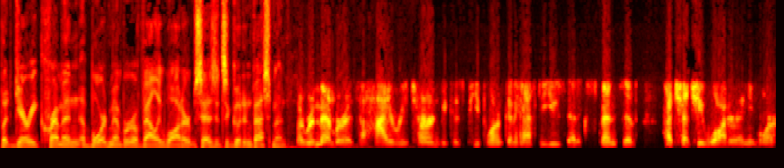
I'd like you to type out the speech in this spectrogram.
but Gary Kremen, a board member of Valley Water, says it's a good investment. But remember, it's a high return because people aren't going to have to use that expensive Hetch Hetchy water anymore.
